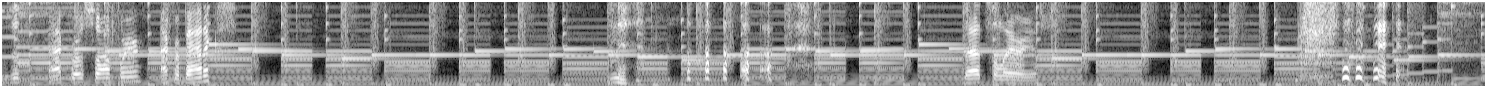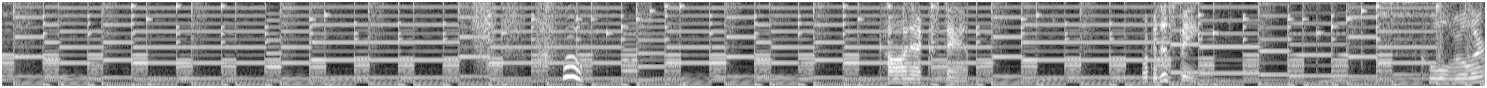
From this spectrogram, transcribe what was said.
Was this Acro software? Acrobatics? That's hilarious. Whew. Connex stamp. What could this be? Ruler?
